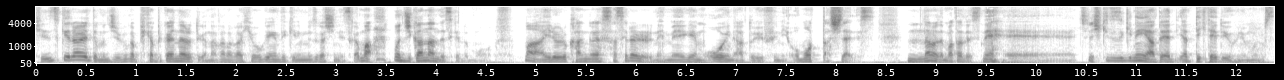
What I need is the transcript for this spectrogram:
傷つけられても自分がピカピカになるというのはなかなか表現的に難しいんですが、まあもう時間なんですけども、まあいろいろ考えさせられるね、名言も多いなというふうに思った次第です。うん、なのでまたですね、えー、ちょっと引き続きね、あとやっていきたいというふうに思います。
